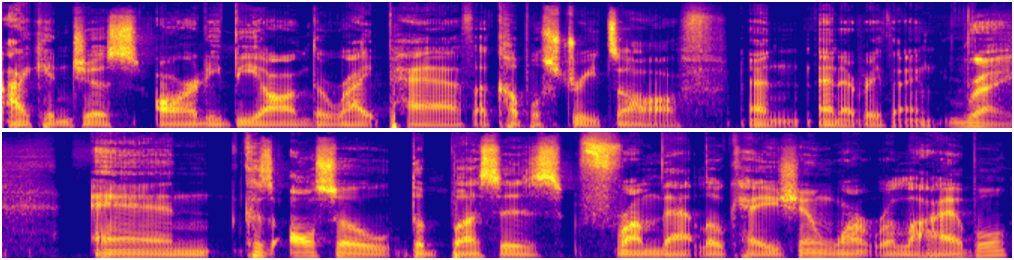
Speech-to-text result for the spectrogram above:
I can just already be on the right path, a couple streets off, and, and everything. right. And because also the buses from that location weren't reliable.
